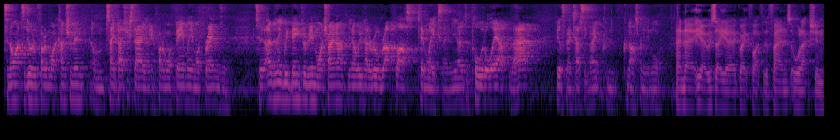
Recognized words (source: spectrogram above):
tonight to do it in front of my countrymen on St Patrick's Day, in front of my family and my friends, and to everything we've been through in my trainer. You know, we've had a real rough last 10 weeks, and you know, to pull it all out of the hat feels fantastic, mate. Couldn't, couldn't ask for anything more. And uh, yeah, it was a uh, great fight for the fans, all action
